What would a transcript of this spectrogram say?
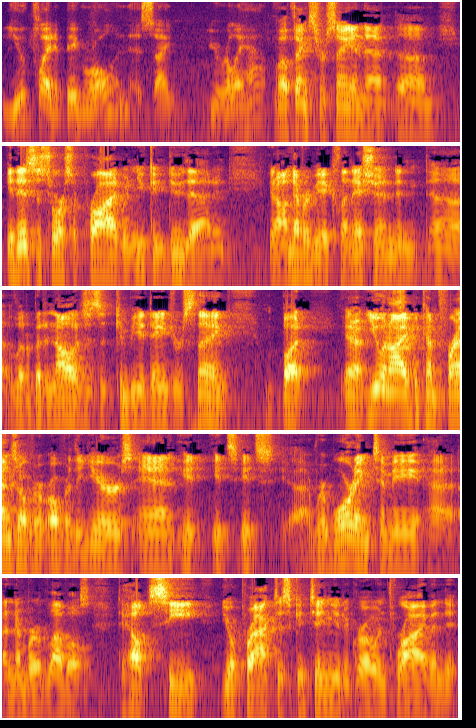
you played a big role in this. I you really have. Well, thanks for saying that. Um, it is a source of pride when you can do that. And you know, I'll never be a clinician, and uh, a little bit of knowledge is it can be a dangerous thing. But you know, you and I have become friends over over the years, and it, it's it's uh, rewarding to me at a number of levels to help see your practice continue to grow and thrive, and to,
